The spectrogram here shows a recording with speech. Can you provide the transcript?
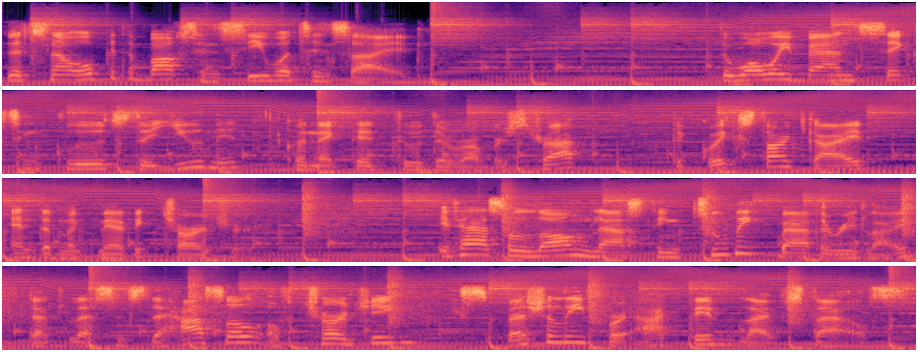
Let's now open the box and see what's inside. The Huawei Band 6 includes the unit connected to the rubber strap, the quick start guide, and the magnetic charger. It has a long-lasting 2-week battery life that lessens the hassle of charging, especially for active lifestyles.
